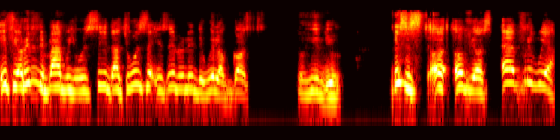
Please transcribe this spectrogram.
if you're reading the Bible, you will see that you won't say, Is it really the will of God to heal you? This is obvious everywhere.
